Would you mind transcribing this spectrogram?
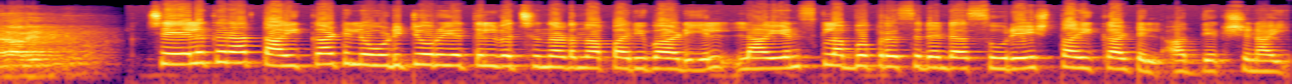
ഞാൻ അറിയിക്കുന്നു. ചേലക്കര തൈക്കാട്ടിൽ ഓഡിറ്റോറിയത്തിൽ വെച്ച് നടന്ന പരിപാടിയിൽ lions club president Suresh Thaikkattil അധ്യക്ഷനായി.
